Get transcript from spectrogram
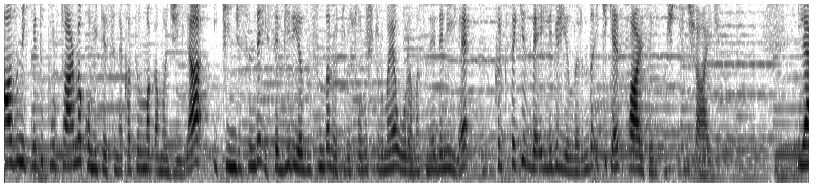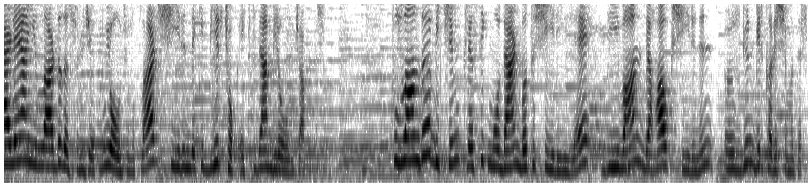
Nazım Hikmet'i Kurtarma Komitesi'ne katılmak amacıyla, ikincisinde ise bir yazısından ötürü soruşturmaya uğraması nedeniyle 48 ve 51 yıllarında iki kez Paris'e gitmiştir şair. İlerleyen yıllarda da sürecek bu yolculuklar şiirindeki birçok etkiden biri olacaktır. Kullandığı biçim klasik modern batı şiiriyle divan ve halk şiirinin özgün bir karışımıdır.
